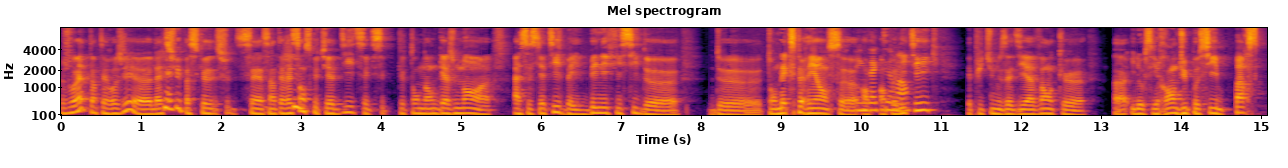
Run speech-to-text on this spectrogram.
Je voudrais t'interroger euh, là-dessus parce que c'est intéressant ce que tu as dit, c'est que, ton engagement euh, associatif, ben, il bénéficie de, de ton expérience euh, en, en, politique. Et puis tu nous as dit avant que il est aussi rendu possible parce,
